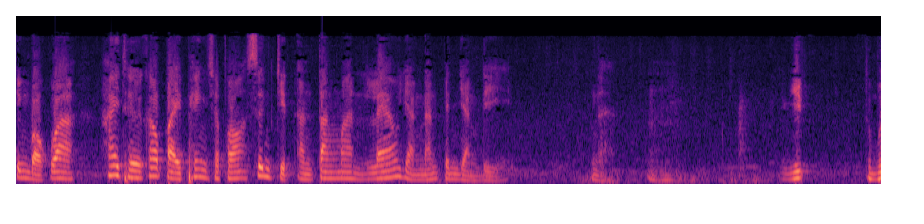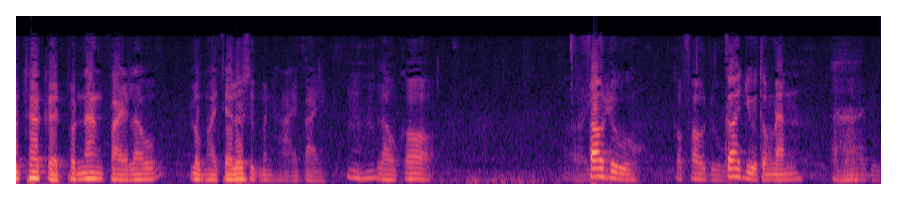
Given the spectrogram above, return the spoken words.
จึงบอกว่าให้เธอเข้าไปเพ่งเฉพาะ ซึ่งจิตอันตั้งมั่นแล้วอย่างนั้นเป็นอย่างดีนะอืมอย่างนี้สมมติถ้าเกิดพอนั่งไปแล้วลมหายใจรู้สึกมันหายไปอือฮึเราก็อ่อ เฝ้าดู ก็เฝ้าดู ก็อยู่ตรงนั้นอ่าฮะเฝ้าดู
